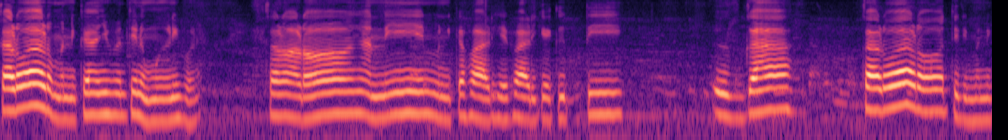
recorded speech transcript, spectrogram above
kalwalo manikanyuva ya ntino mwili vona kalwalo ng'ani fali ya ke kiti iga. Kalwalo tili Mani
